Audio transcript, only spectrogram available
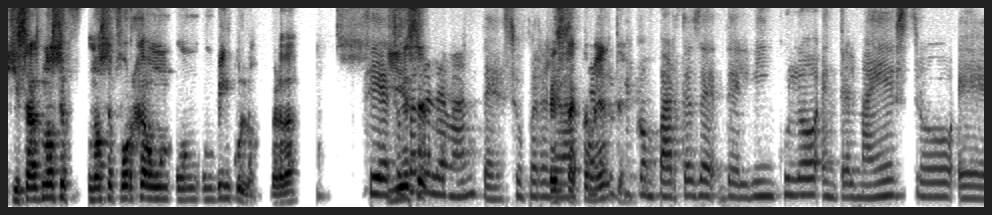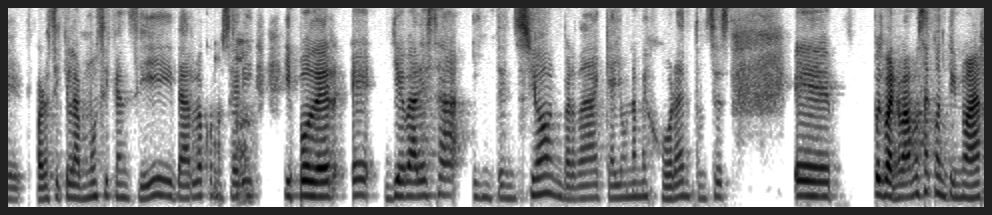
quizás no se, no se forja un, un, vínculo, ¿verdad? Sí, es súper relevante, súper relevante. Exactamente. Que compartes del vínculo entre el maestro, eh, ahora sí que la música en sí, darlo a conocer y, y, poder eh, llevar esa intención, ¿verdad? Que haya una mejora. Entonces, eh, pues bueno, vamos a continuar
